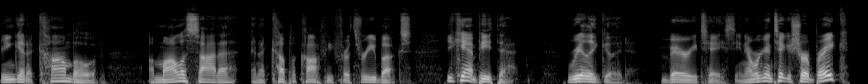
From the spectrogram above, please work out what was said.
you can get a combo of a malasada and a cup of coffee for three bucks. You can't beat that. Really good. Very tasty. Now we're going to take a short break,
